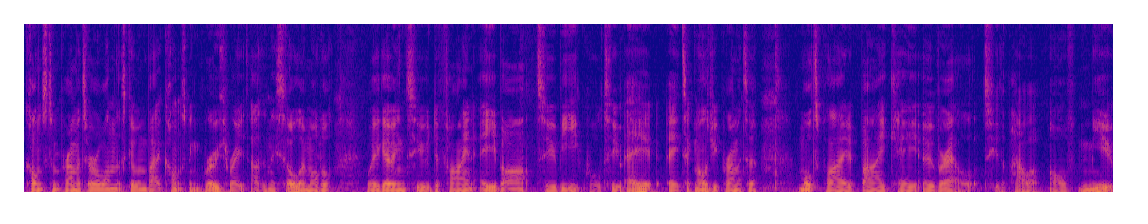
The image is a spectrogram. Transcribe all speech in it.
constant parameter or one that's governed by a constant growth rate as in the Solow model, we're going to define a bar to be equal to a, a technology parameter, multiplied by k over l to the power of mu.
